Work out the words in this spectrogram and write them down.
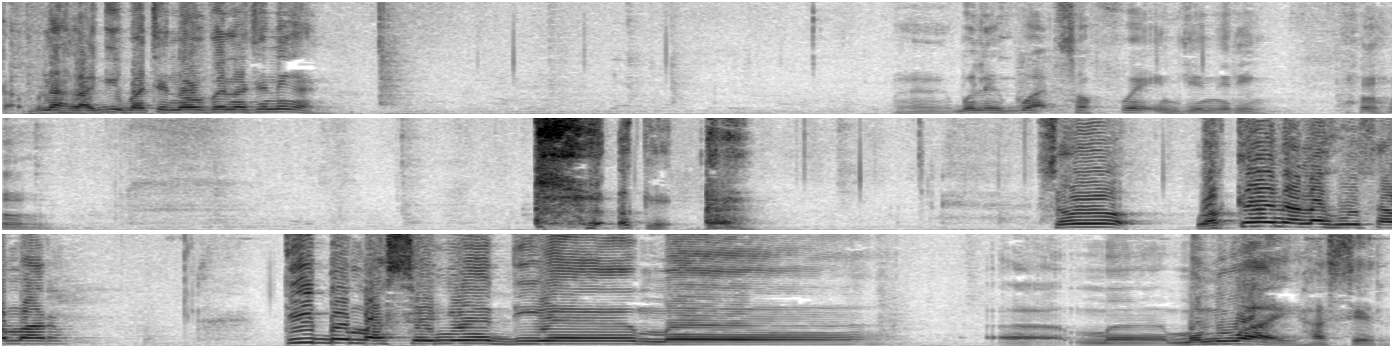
Tak pernah lagi baca novel macam ni kan? Uh, boleh buat software engineering. Okey. so, wa kana lahu samar tiba masanya dia me, uh, me, menuai hasil.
